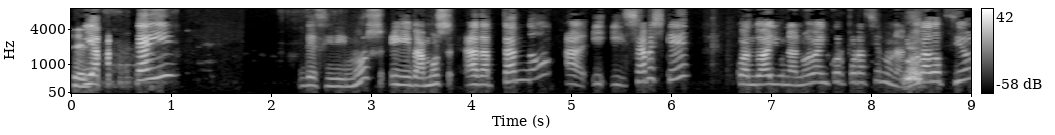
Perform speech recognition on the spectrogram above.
sí. Y a partir de ahí decidimos y vamos adaptando. a- y, ¿sabes qué? Cuando hay una nueva incorporación, una nueva adopción,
